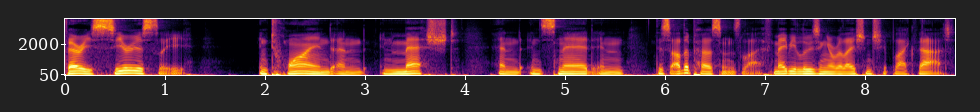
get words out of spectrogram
very seriously entwined and enmeshed and ensnared in this other person's life. Maybe losing a relationship like that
